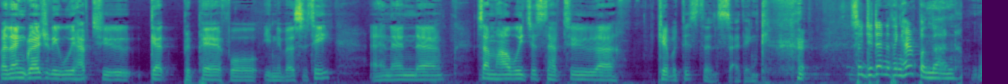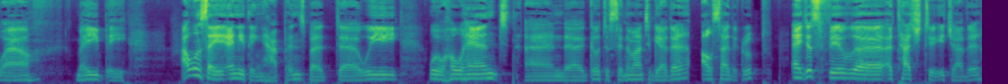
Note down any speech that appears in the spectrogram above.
But then gradually, we have to get prepared for university. And then uh, somehow we just have to uh, keep a distance, I think. So, did anything happen then? well, maybe. I won't say anything happens, but uh, we will hold hands and uh, go to cinema together outside the group and just feel uh, attached to each other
